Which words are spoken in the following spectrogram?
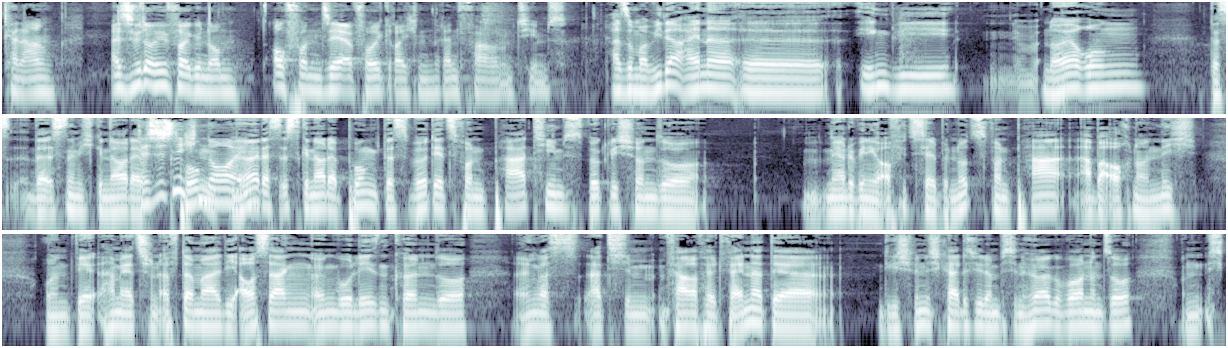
keine Ahnung. Also es wird auf jeden Fall genommen. Auch von sehr erfolgreichen Rennfahrern und Teams. Also mal wieder eine äh, irgendwie Neuerung. Das, das ist nämlich genau der Das ist nicht Punkt. neu. Ne? Das ist genau der Punkt. Das wird jetzt von ein paar Teams wirklich schon so mehr oder weniger offiziell benutzt, von ein paar aber auch noch nicht. Und wir haben jetzt schon öfter mal die Aussagen irgendwo lesen können, so irgendwas hat sich im, im Fahrerfeld verändert, der die Geschwindigkeit ist wieder ein bisschen höher geworden und so. Und ich,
